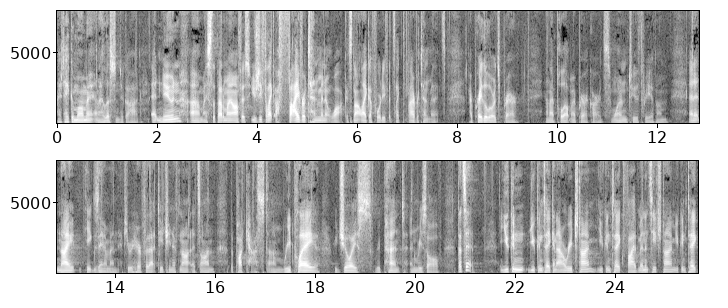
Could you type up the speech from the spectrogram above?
I take a moment and I listen to God. At noon, um, I slip out of my office, usually for like a five or 10 minute walk. It's not like a 40, it's like five or 10 minutes. I pray the Lord's Prayer and I pull out my prayer cards one, two, three of them. And at night, the examen. If you were here for that teaching, if not, it's on the podcast. Um, replay, rejoice, repent, and resolve. That's it. You can, you can take an hour each time. You can take five minutes each time. You can take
